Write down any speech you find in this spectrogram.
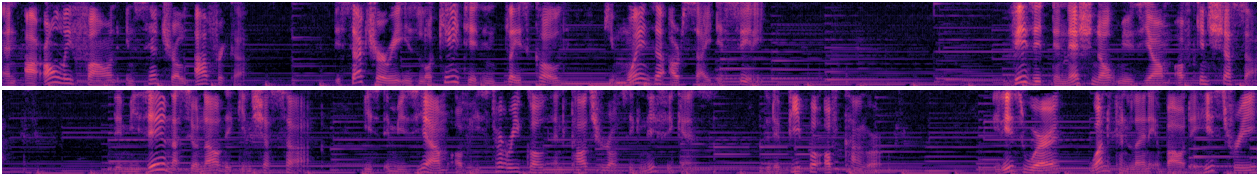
and are only found in Central Africa. The sanctuary is located in a place called Kimwenza outside the city. Visit the National Museum of Kinshasa. The Musée National de Kinshasa is a museum of historical and cultural significance to the people of Congo. It is where one can learn about the history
